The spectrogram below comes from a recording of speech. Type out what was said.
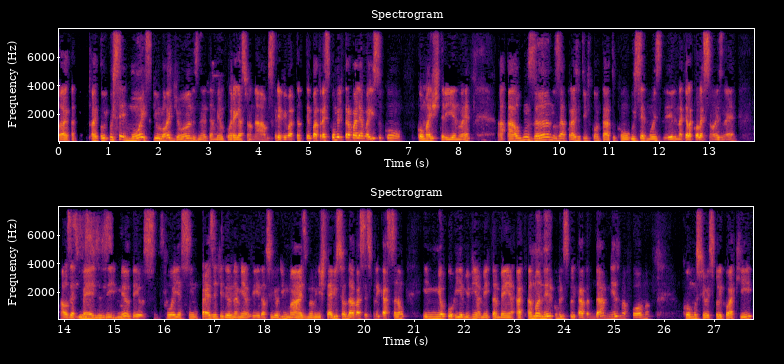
a, os sermões que o Lloyd Jones, né, também um congregacional, escreveu há tanto tempo atrás, como ele trabalhava isso com, com maestria, não é? Há, há alguns anos atrás eu tive contato com os sermões dele naquela coleções, né? Aos Efésios, sim, e meu Deus, foi assim um presente de Deus na minha vida, auxiliou demais o meu ministério. E o senhor dava essa explicação e me ocorria, me vinha a mente também a, a maneira como ele explicava da mesma forma como o senhor explicou aqui.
